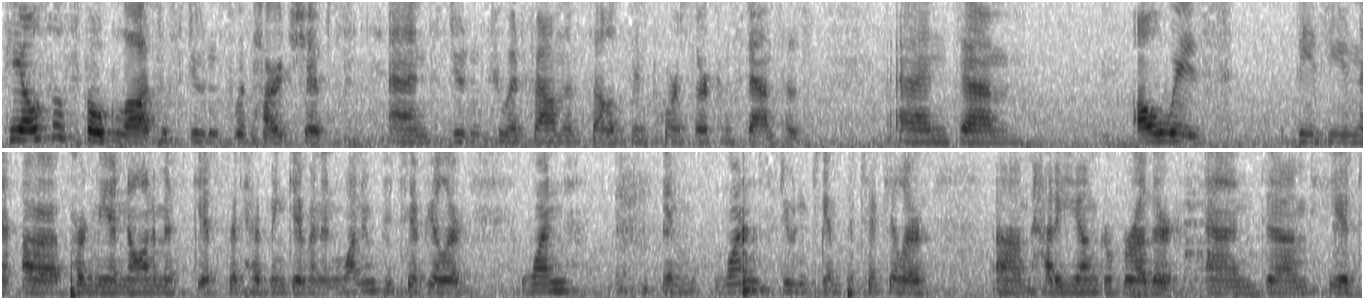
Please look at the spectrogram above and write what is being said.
He also spoke lots of students with hardships and students who had found themselves in poor circumstances, and um, always these uh, pardon me anonymous gifts that had been given. And one in particular, one in one student in particular um, had a younger brother, and um, he had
